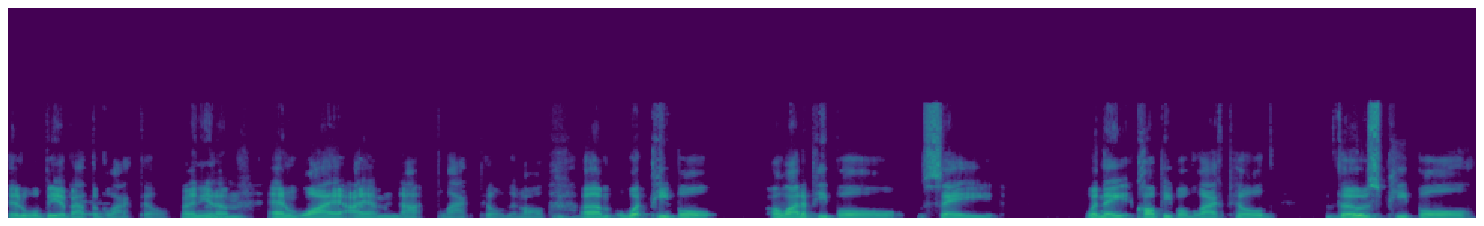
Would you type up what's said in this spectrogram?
It will be about the black pill, and you know, mm-hmm. and why I am not black pilled at all. Mm-hmm. Um, what people, a lot of people say when they call people black pilled, those people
